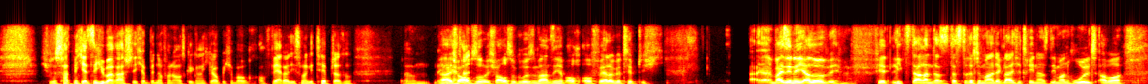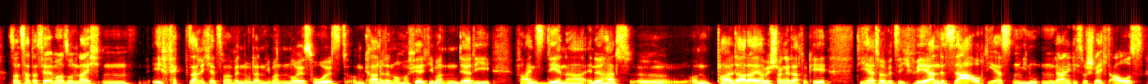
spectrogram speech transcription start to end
ich, das hat mich jetzt nicht überrascht. Ich hab, bin davon ausgegangen. Ich glaube, ich habe auch auf Werder diesmal getippt. Also, ähm, Ja, ich war Hertha- auch so, ich war auch so Größenwahnsinn. Ich habe auch auf Werder getippt. Ich weiß ich nicht, also liegt es daran, dass es das dritte Mal der gleiche Trainer ist, den man holt, aber sonst hat das ja immer so einen leichten Effekt, sag ich jetzt mal, wenn du dann jemanden Neues holst und gerade dann auch mal vielleicht jemanden, der die Vereins-DNA inne hat. Äh, und Paul Dardai habe ich schon gedacht, okay, die Hertha wird sich wehren. Das sah auch die ersten Minuten gar nicht so schlecht aus.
